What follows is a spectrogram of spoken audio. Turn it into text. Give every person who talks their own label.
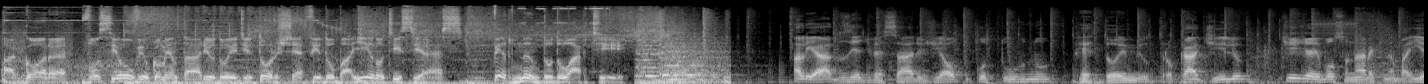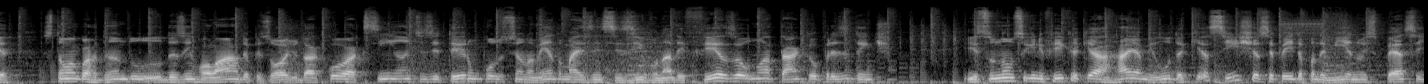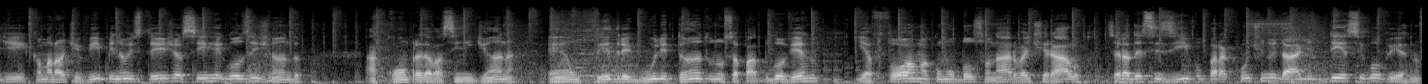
Speaker 1: Agora você ouve o comentário do editor-chefe do Bahia Notícias, Fernando Duarte.
Speaker 2: Aliados e adversários de alto coturno, perdoe-me o trocadilho, de Jair Bolsonaro aqui na Bahia, estão aguardando o desenrolar do episódio da Covaxin antes de ter um posicionamento mais incisivo na defesa ou no ataque ao presidente. Isso não significa que a raia miúda que assiste a CPI da pandemia no espécie de camarote VIP não esteja se regozijando. A compra da vacina indiana é um pedregulho tanto no sapato do governo e a forma como o Bolsonaro vai tirá-lo será decisivo para a continuidade desse governo.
